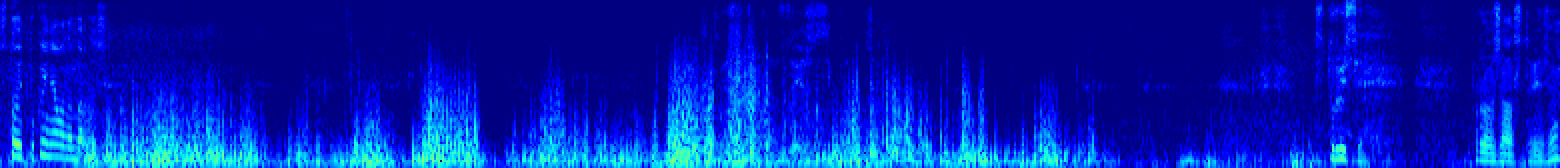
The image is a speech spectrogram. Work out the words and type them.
Стой тук и няма да мърдаш. Като виждате, строежа си продължава. Строи се. Продължава строежа.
